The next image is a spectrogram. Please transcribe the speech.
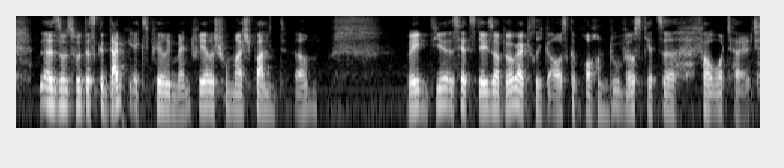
also so das Gedankenexperiment wäre schon mal spannend. Ähm, wegen dir ist jetzt dieser Bürgerkrieg ausgebrochen. Du wirst jetzt äh, verurteilt.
